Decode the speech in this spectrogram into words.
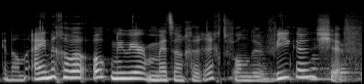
En dan eindigen we ook nu weer met een gerecht van de vegan chef.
